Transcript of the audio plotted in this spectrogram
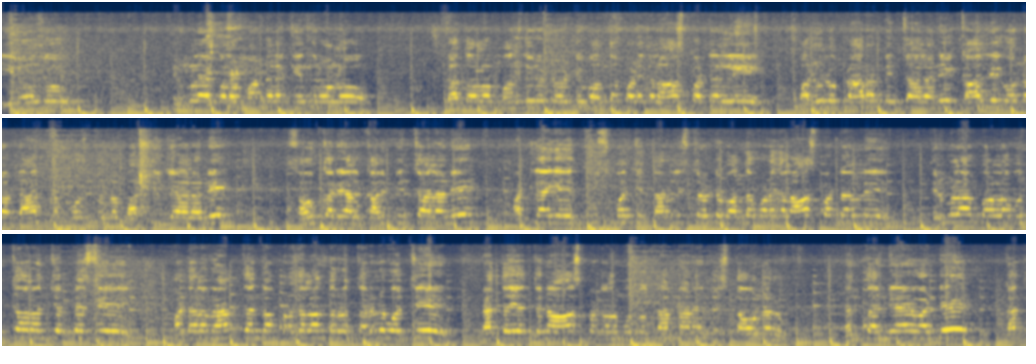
ఈరోజు తిరుమలాయపురం మండల కేంద్రంలో గతంలో మందులటువంటి వంద పడకల హాస్పిటల్ని పనులు ప్రారంభించాలని ఖాళీగా ఉన్న డాక్టర్ పోస్టులను భర్తీ చేయాలని సౌకర్యాలు కల్పించాలని అట్లాగే చూసి మంచి తరలిస్తున్నట్టు వంద పడకల హాస్పిటల్ని తిరుమలాపురంలో ఉంచాలని చెప్పేసి మండల వ్యాప్తంగా ప్రజలందరూ తరలి వచ్చి పెద్ద ఎత్తున హాస్పిటల్ ముందు ధర్నా నిర్వహిస్తూ ఉన్నారు. ఎంత అన్యాయం అంటే గత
